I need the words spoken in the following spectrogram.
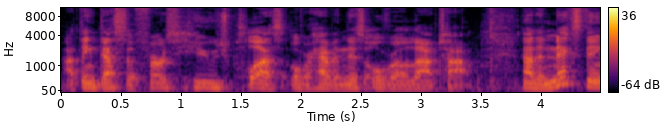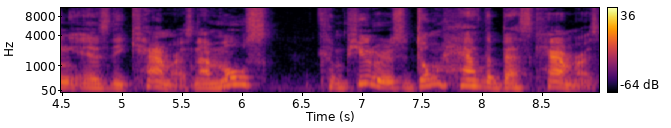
I think that's the first huge plus over having this over a laptop. Now the next thing is the cameras. Now most computers don't have the best cameras.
